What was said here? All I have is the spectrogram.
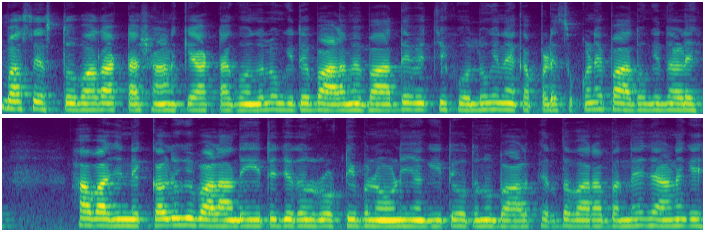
ਬਸ ਇਸ ਤੋਂ ਬਾਅਦ ਆਟਾ ਛਾਣ ਕੇ ਆਟਾ ਗੁੰਨ ਲੂੰਗੀ ਤੇ ਵਾਲ ਮੈਂ ਬਾਅਦ ਦੇ ਵਿੱਚ ਹੀ ਖੋਲੂੰਗੀ, ਨਾ ਕੱਪੜੇ ਸੁੱਕਣੇ ਪਾ ਦੂੰਗੀ ਨਾਲੇ। ਹਵਾ ਜੀ ਨਿਕਲ ਜੂਗੀ ਵਾਲਾਂ ਦੀ ਤੇ ਜਦੋਂ ਰੋਟੀ ਬਣਾਉਣੀ ਹੈਗੀ ਤੇ ਉਦੋਂ ਨੂੰ ਵਾਲ ਫਿਰ ਦੁਬਾਰਾ ਬੰਨੇ ਜਾਣਗੇ।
